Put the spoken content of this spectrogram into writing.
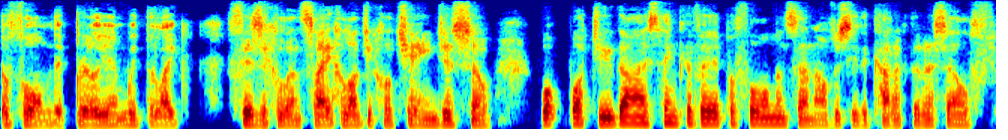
performed it brilliant with the like physical and psychological changes. So, what what do you guys think of her performance and obviously the character herself?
